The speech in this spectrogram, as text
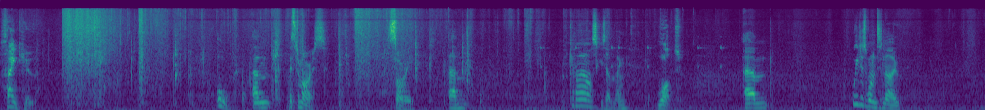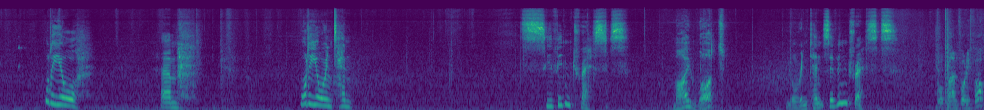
Thank you. Oh, um, Mr. Morris. Sorry. Um, can I ask you something? What? Um, we just wanted to know. What are your. Um. What are your intensive interests? My what? Your intensive interests. Four pound forty-four.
